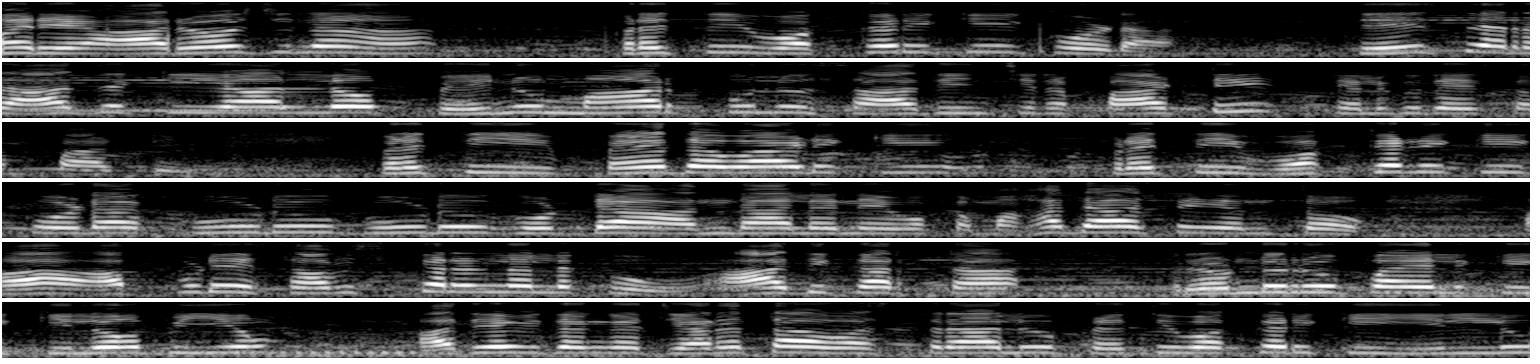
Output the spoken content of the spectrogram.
మరి ఆ రోజున ప్రతి ఒక్కరికి కూడా దేశ రాజకీయాల్లో పెను మార్పులు సాధించిన పార్టీ తెలుగుదేశం పార్టీ. ప్రతి పేదవాడికి ప్రతి ఒక్కరికి కూడా కూడు గూడు గుడ్డ అందాలనే ఒక మహదాశయంతో ఆ అప్పుడే సంస్కరణలకు ఆదికర్త రెండు రూపాయలకి కిలో బియ్యం అదేవిధంగా జనతా వస్త్రాలు ప్రతి ఒక్కరికి ఇల్లు.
